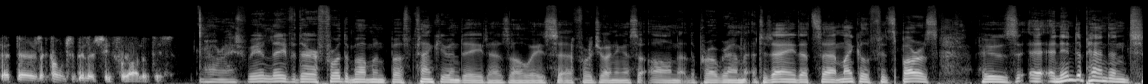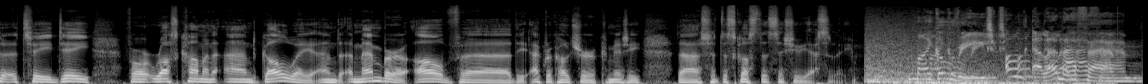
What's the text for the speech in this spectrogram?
that there's accountability for all of this. All right, we'll leave it there for the moment, but thank you indeed, as always, uh, for joining us on the programme today. That's uh, Michael Fitzmaurice, who's uh, an independent uh, TD for Roscommon and Galway and a member of uh, the Agriculture Committee that discussed this issue yesterday. Michael Reade on LMFM.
